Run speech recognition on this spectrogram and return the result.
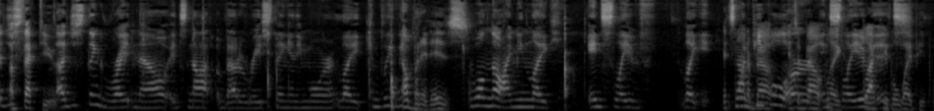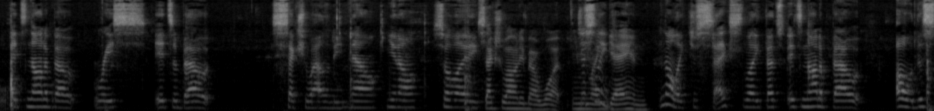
just, affect you? I just think right now it's not about a race thing anymore. Like completely. no, but it is. Well, no, I mean like enslave. Like It's not about people it's are about like enslaved, black people, white people. It's not about race. It's about sexuality now. You know. So like Sexuality about what? You Just, mean like, like- gay and no, like just sex. Like that's. It's not about. Oh, this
